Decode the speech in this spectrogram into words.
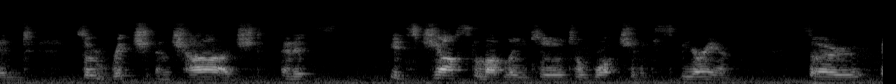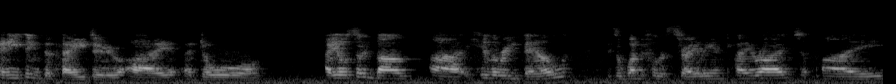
and so rich and charged, and it's it's just lovely to, to watch and experience. So anything that they do, I adore. I also love uh, Hilary Bell, who's a wonderful Australian playwright. I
